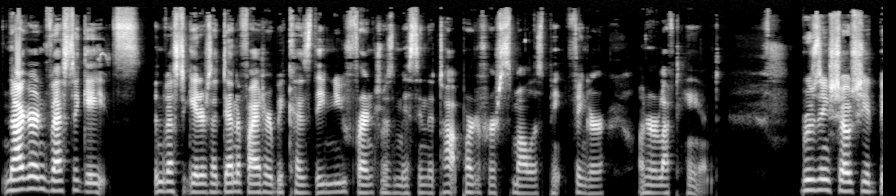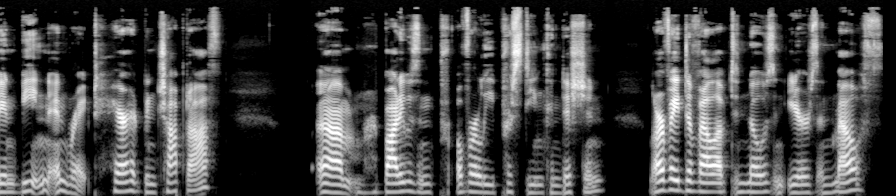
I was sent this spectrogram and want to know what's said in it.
Niger investigates investigators identified her because they knew French was missing the top part of her smallest finger on her left hand. Bruising showed she had been beaten and raped. Hair had been chopped off. Um, her body was in overly pristine condition. Larvae developed in nose and ears and mouth,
